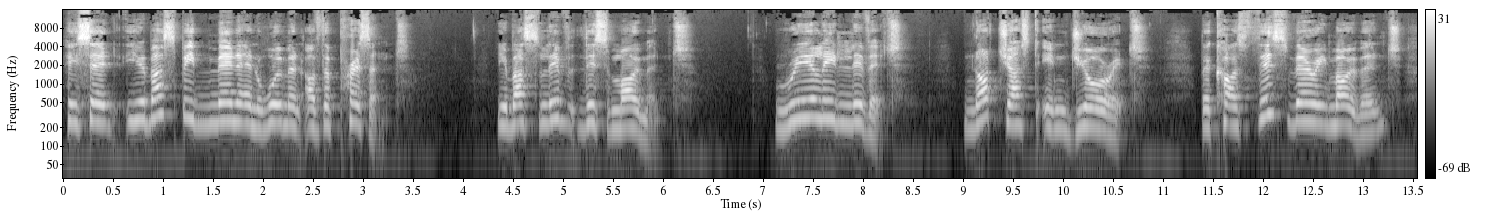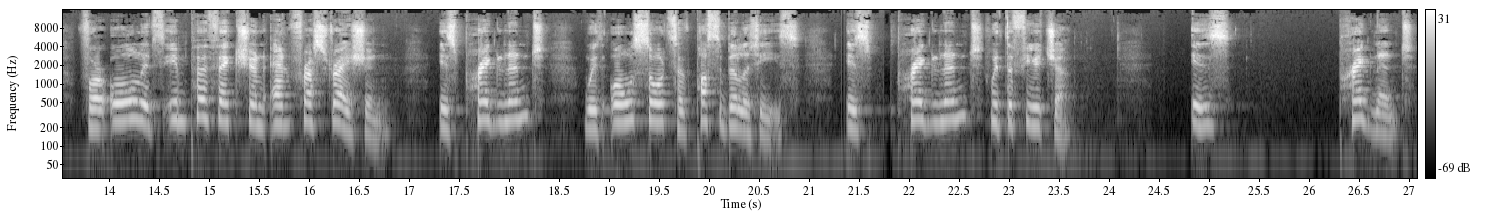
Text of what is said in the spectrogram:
He said, You must be men and women of the present. You must live this moment. Really live it, not just endure it, because this very moment, for all its imperfection and frustration, is pregnant with all sorts of possibilities, is pregnant with the future, is pregnant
